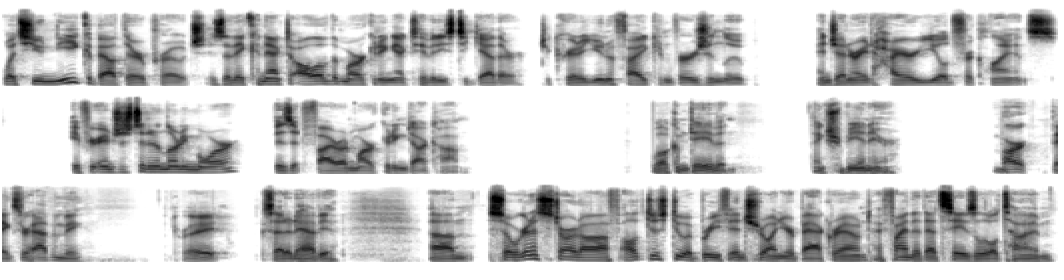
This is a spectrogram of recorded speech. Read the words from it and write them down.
What's unique about their approach is that they connect all of the marketing activities together to create a unified conversion loop and generate higher yield for clients. If you're interested in learning more, visit fireonmarketing.com. Welcome, David. Thanks for being here. Mark, thanks for having me. Great. Excited to have you. Um, so, we're going to start off. I'll just do a brief intro on your background. I find that that saves a little time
